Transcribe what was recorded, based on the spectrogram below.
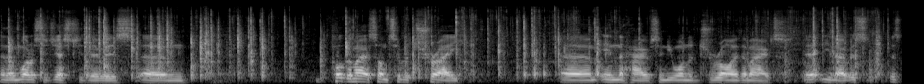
And then what I suggest you do is um, put them out onto a tray um, in the house, and you want to dry them out. Uh, you know, as, as,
